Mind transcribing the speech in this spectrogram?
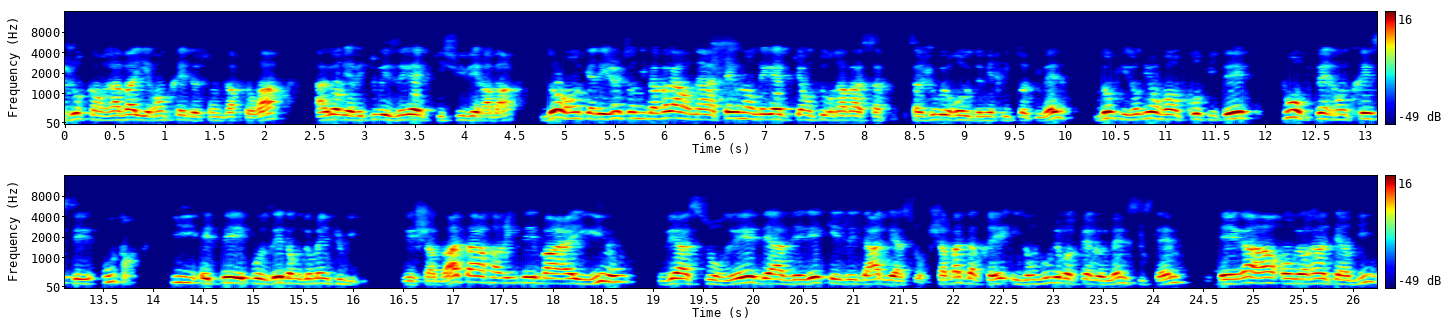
jour, quand Rava y rentrait de son Dvar Torah, alors il y avait tous les élèves qui suivaient Rava. Donc, il y a des gens qui se sont dit, bah voilà, on a tellement d'élèves qui entourent Rava, ça, joue le rôle de Mechitsot humaine. Donc, ils ont dit, on va en profiter pour faire rentrer ces outres qui étaient posées dans le domaine public. Les Shabbat, Shabbat d'après, ils ont voulu refaire le même système et là, on leur a interdit.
